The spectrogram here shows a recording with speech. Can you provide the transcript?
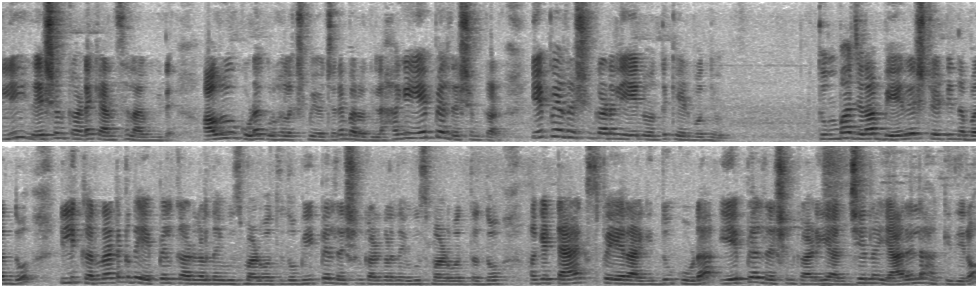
ಇಲ್ಲಿ ರೇಷನ್ ಕಾರ್ಡೇ ಕ್ಯಾನ್ಸಲ್ ಆಗಿದೆ ಅವರಿಗೂ ಕೂಡ ಗೃಹಲಕ್ಷ್ಮಿ ಯೋಜನೆ ಬರೋದಿಲ್ಲ. ಹಾಗೆ A P L ration card A P L ration ಕಾರ್ಡಲ್ಲಿ ಏನು ಅಂತ ಕೇಳ್ಬೋದು ನೀವು? ತುಂಬ ಜನ ಬೇರೆ ಸ್ಟೇಟಿಂದ ಬಂದು ಇಲ್ಲಿ ಕರ್ನಾಟಕದ ಎ ಪಿ ಎಲ್ ಕಾರ್ಡ್ಗಳನ್ನ ಯೂಸ್ ಮಾಡುವಂಥದ್ದು ಬಿ ಪಿ ಎಲ್ ರೇಷನ್ ಕಾರ್ಡ್ಗಳನ್ನು ಯೂಸ್ ಮಾಡುವಂಥದ್ದು, ಹಾಗೆ ಟ್ಯಾಕ್ಸ್ ಪೇಯರ್ ಆಗಿದ್ದು ಕೂಡ ಎ ಪಿ ಎಲ್ ರೇಷನ್ ಕಾರ್ಡ್ಗೆ ಅರ್ಜಿಯನ್ನು ಯಾರೆಲ್ಲ ಹಾಕಿದ್ದೀರೋ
